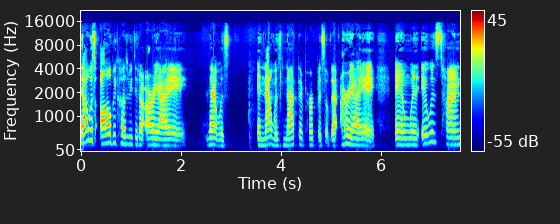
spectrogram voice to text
that was all because we did an REIA. That was, and that was not the purpose of that REIA. And when it was time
